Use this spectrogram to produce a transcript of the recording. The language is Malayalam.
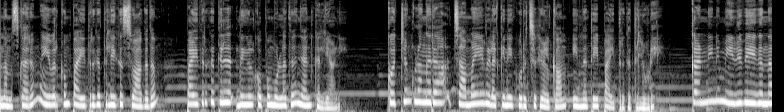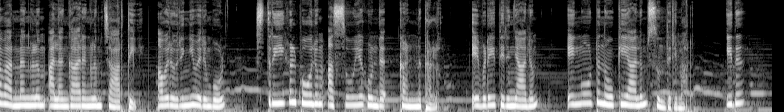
നമസ്കാരം. ഏവർക്കും പൈതൃകത്തിലേക്ക് സ്വാഗതം. പൈതൃകത്തിൽ നിങ്ങൾക്കൊപ്പമുള്ളത് ഞാൻ കല്യാണി. കൊറ്റംകുളങ്ങര ചമയ വിളക്കിനെ കുറിച്ച് കേൾക്കാം ഇന്നത്തെ പൈതൃകത്തിലൂടെ. കണ്ണിന് മിഴിവേകുന്ന വർണങ്ങളും അലങ്കാരങ്ങളും ചാർത്തി അവരൊരുങ്ങി വരുമ്പോൾ സ്ത്രീകൾ പോലും അസൂയ കൊണ്ട് കണ്ണു തള്ളും. എവിടെ തിരിഞ്ഞാലും എങ്ങോട്ട് നോക്കിയാലും സുന്ദരിമാർ. ഇത്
